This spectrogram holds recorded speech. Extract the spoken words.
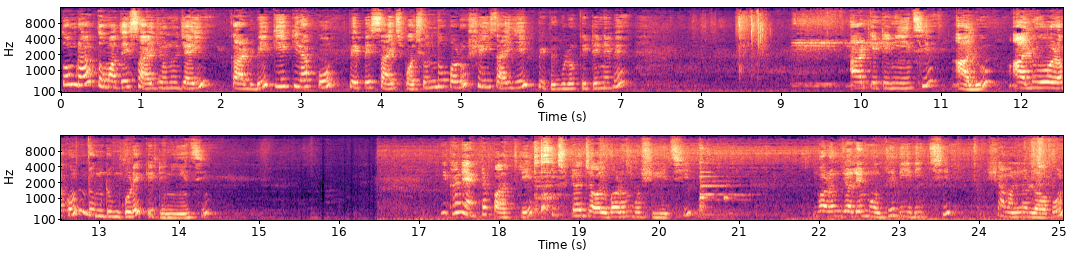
তোমরা তোমাদের সাইজ অনুযায়ী কাটবে, কে কীরকম পেঁপের সাইজ পছন্দ করো সেই সাইজেই পেঁপেগুলো কেটে নেবে। আর কেটে নিয়েছি আলু। আলুও এরকম ডুমডুম করে কেটে নিয়েছি। এখানে একটা পাত্রে কিছুটা জল গরম বসিয়েছি। গরম জলের মধ্যে দিয়ে দিচ্ছি সামান্য লবণ।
